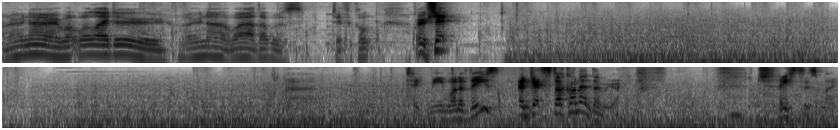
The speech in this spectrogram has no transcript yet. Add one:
Oh no, what will I do? Oh no, wow, that was difficult. Oh shit! Uh, take me one of these and get stuck on it. There we go. Jesus, mate.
